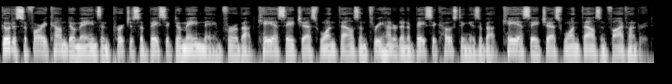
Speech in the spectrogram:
Go to Safaricom Domains and purchase a basic domain name for about KSHS 1300 and a basic hosting is about KSHS 1500.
